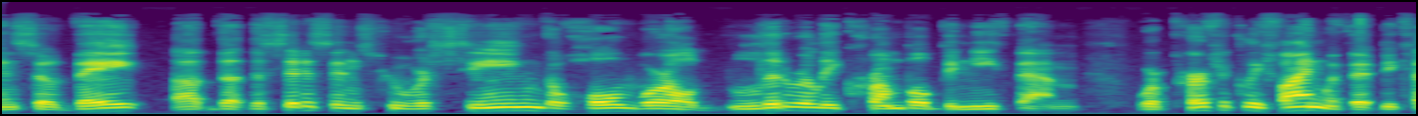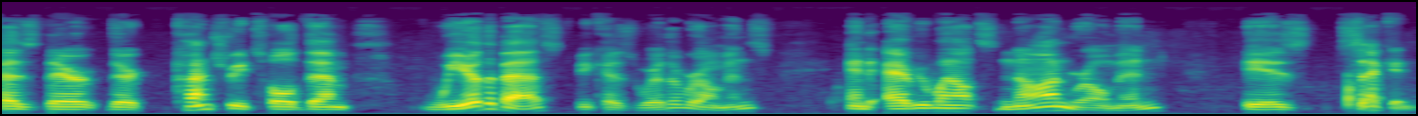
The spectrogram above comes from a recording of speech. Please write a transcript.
and so they uh, the, the citizens who were seeing the whole world literally crumble beneath them were perfectly fine with it because their their country told them we are the best because we're the romans and everyone else non-roman is second.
